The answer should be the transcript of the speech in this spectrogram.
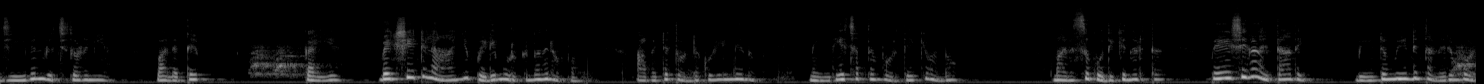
ജീവൻ വെച്ചു തുടങ്ങിയ വലത്തെ കയ്യ് ബെഡ്ഷീറ്റിൽ ആഞ്ഞു പിടിമുറുക്കുന്നതിനൊപ്പം അവന്റെ തൊണ്ടക്കുഴിയിൽ നിന്നും നേരിയ ശബ്ദം പുറത്തേക്ക് വന്നു. മനസ്സ് കൊതിക്കുന്നിടത്ത് പേശികൾ എത്താതെ വീണ്ടും വീണ്ടും തളരുമ്പോൾ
